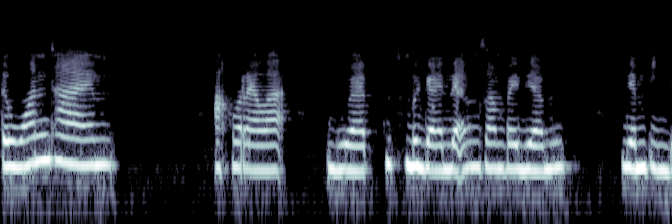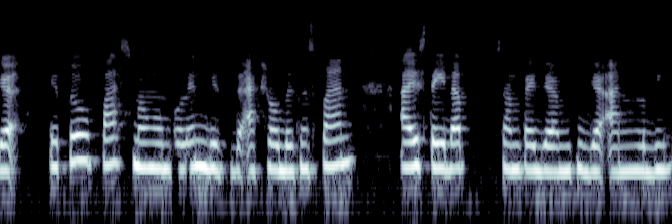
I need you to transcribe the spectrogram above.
the one time aku rela buat begadang sampai jam jam 3 itu pas mau ngumpulin the actual business plan I stayed up sampai jam 3an lebih.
